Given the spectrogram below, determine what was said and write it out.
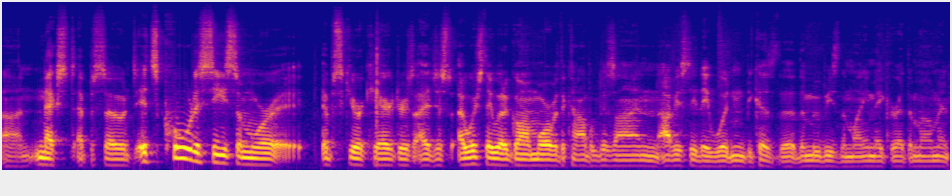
Uh, next episode. It's cool to see some more obscure characters. I just I wish they would have gone more with the comic book design. Obviously they wouldn't because the the movie's the moneymaker at the moment.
